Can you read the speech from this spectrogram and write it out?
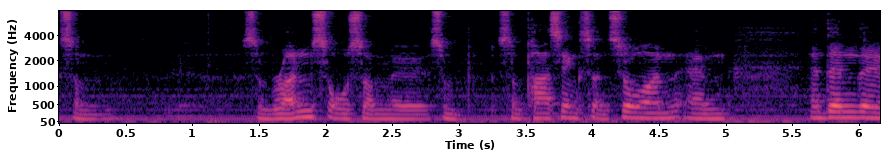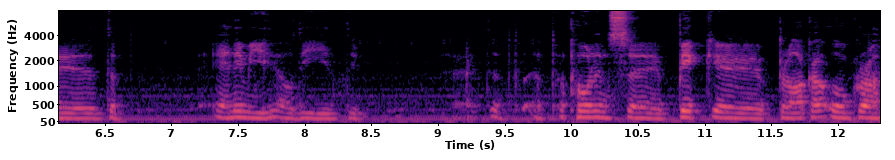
some some runs or some uh, some some passings and so on, and and then the the enemy or the the the opponent's uh, big uh, blocker ogre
